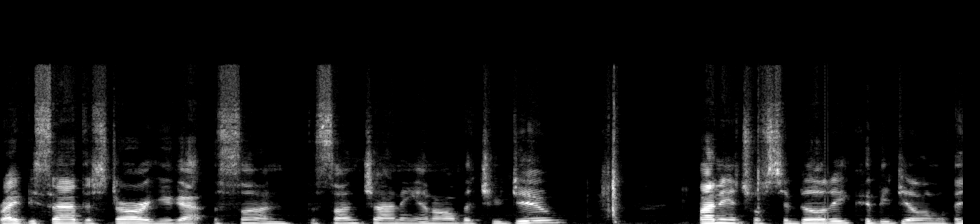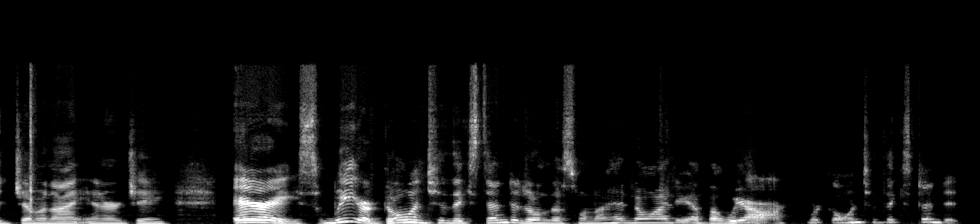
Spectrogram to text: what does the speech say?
Right beside the star, you got the sun, the sun shining in all that you do. Financial stability could be dealing with a Gemini energy. Aries, we are going to the extended on this one. I had no idea, but we are. We're going to the extended.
